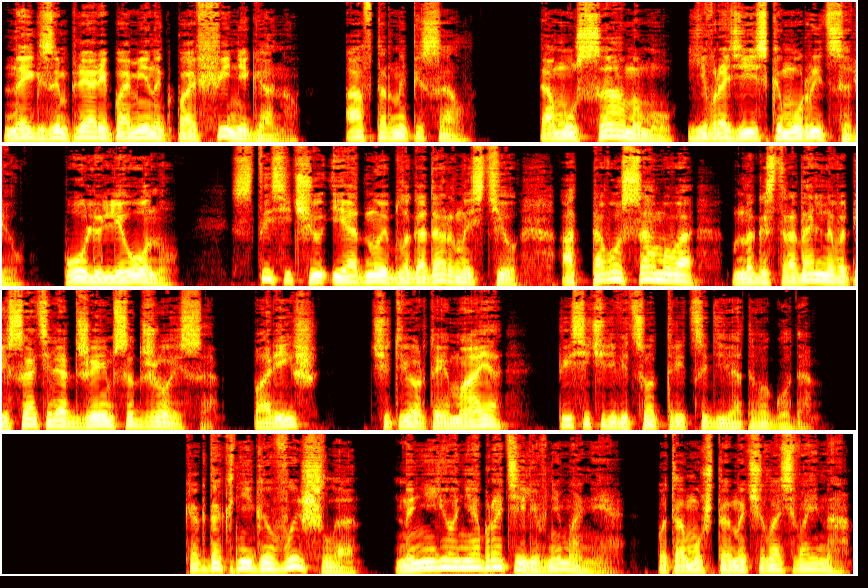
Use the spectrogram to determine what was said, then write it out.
На экземпляре поминок по Финнигану автор написал «Тому самому евразийскому рыцарю, Полю Леону, с тысячу и одной благодарностью от того самого многострадального писателя Джеймса Джойса, Париж, 4 мая 1939 года. Когда книга вышла, на нее не обратили внимания, потому что началась война.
